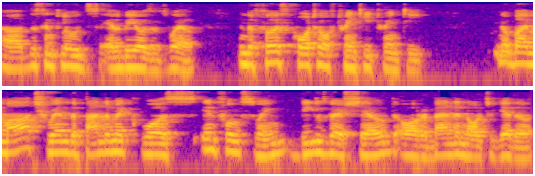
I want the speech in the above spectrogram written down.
Uh, this includes LBOs as well in the first quarter of 2020. You know, by March, when the pandemic was in full swing, deals were shelved or abandoned altogether,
